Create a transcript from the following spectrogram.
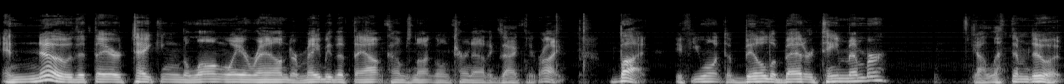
and know that they're taking the long way around or maybe that the outcome's not going to turn out exactly right. But if you want to build a better team member, you gotta let them do it.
